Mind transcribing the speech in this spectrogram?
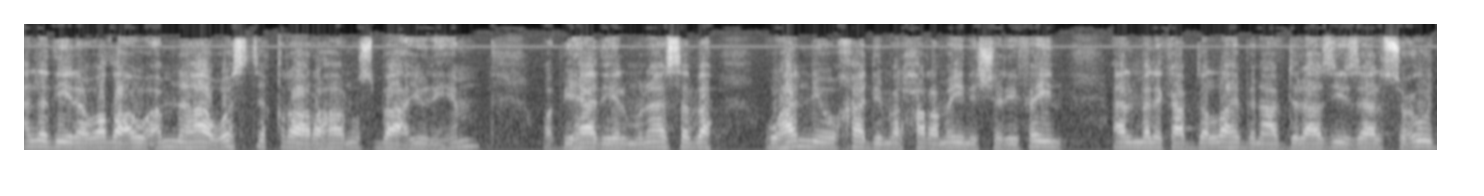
الذين وضعوا أمنها واستقرارها نصب أعينهم وبهذه المناسبة أهنئ خادم الحرمين الشريفين الملك عبد الله بن عبد العزيز آل سعود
